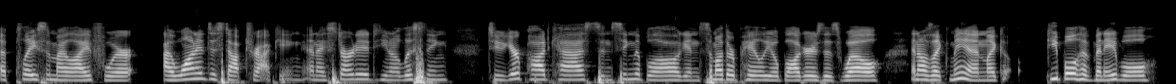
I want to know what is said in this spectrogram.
a place in my life where i wanted to stop tracking and i started you know listening to your podcasts and seeing the blog and some other paleo bloggers as well. And i was like man like people have been able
